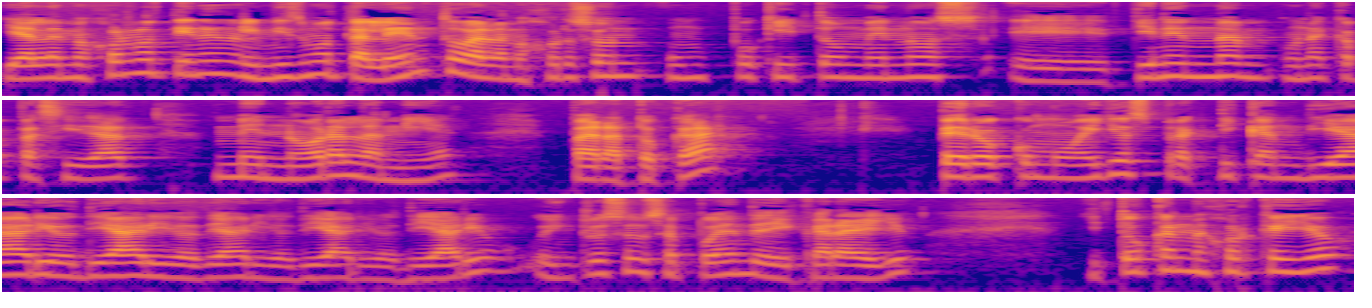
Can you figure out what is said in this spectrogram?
y a lo mejor no tienen el mismo talento, a lo mejor son un poquito menos, eh, tienen una, una capacidad menor a la mía para tocar, pero como ellos practican diario, diario, diario, diario, diario, o incluso se pueden dedicar a ello, y tocan mejor que yo.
